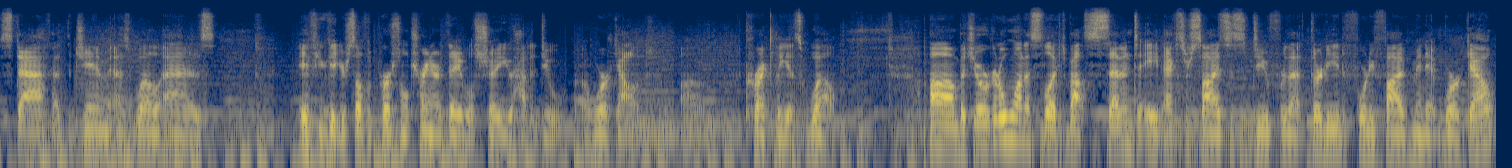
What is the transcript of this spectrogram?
staff at the gym as well as if you get yourself a personal trainer, they will show you how to do a workout uh, correctly as well. Um, but you're going to want to select about seven to eight exercises to do for that 30 to 45 minute workout.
